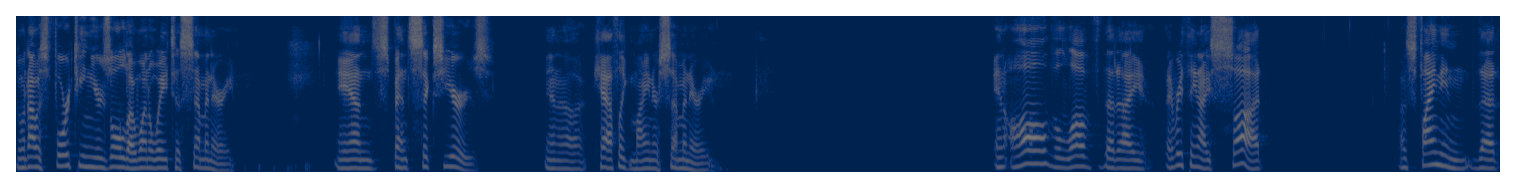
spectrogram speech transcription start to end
When I was 14 years old, I went away to seminary and spent six years in a Catholic minor seminary. And all the love that I, everything I sought, I was finding that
